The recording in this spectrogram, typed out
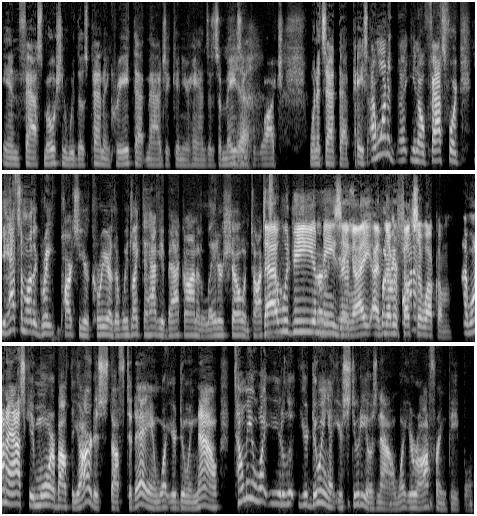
in fast motion with those pen and create that magic in your hands. It's amazing Yeah. to watch when it's at that pace. I wanted, uh, you know, fast forward. You had some other great parts of your career that we'd like to have you back on at a later show and talk. To. That would be amazing. I, I've But never I felt wanna- so welcome. I want to ask you more about the artist stuff today and what you're doing now. Tell me what you're you're doing at your studios now, and what you're offering people.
